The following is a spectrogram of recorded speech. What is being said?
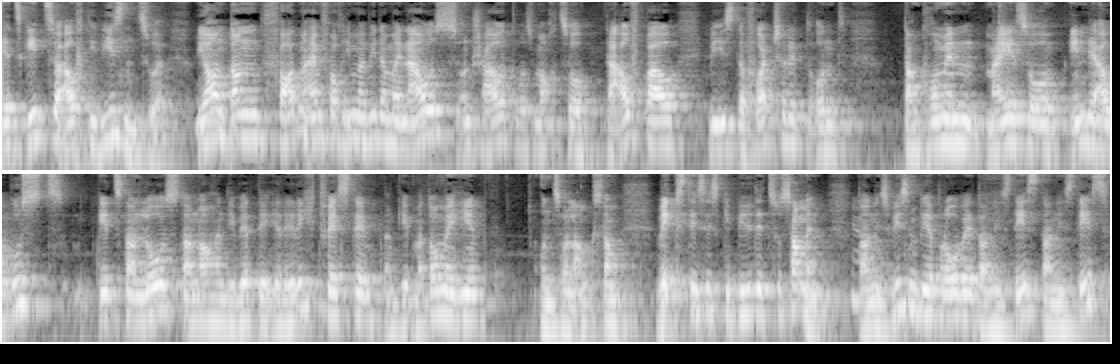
jetzt geht's so auf die Wiesen zu. Ja, und dann fahrt man einfach immer wieder mal hinaus und schaut, was macht so der Aufbau, wie ist der Fortschritt und dann kommen Mai so Ende August geht's dann los, dann machen die Wirte ihre Richtfeste, dann geht man da mal hin und so langsam wächst dieses Gebilde zusammen. Dann ist Wiesenbierprobe, dann ist das, dann ist das.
